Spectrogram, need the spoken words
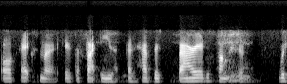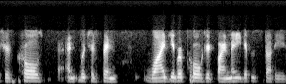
of eczema is the fact that you have this barrier dysfunction, which has caused and which has been widely reported by many different studies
